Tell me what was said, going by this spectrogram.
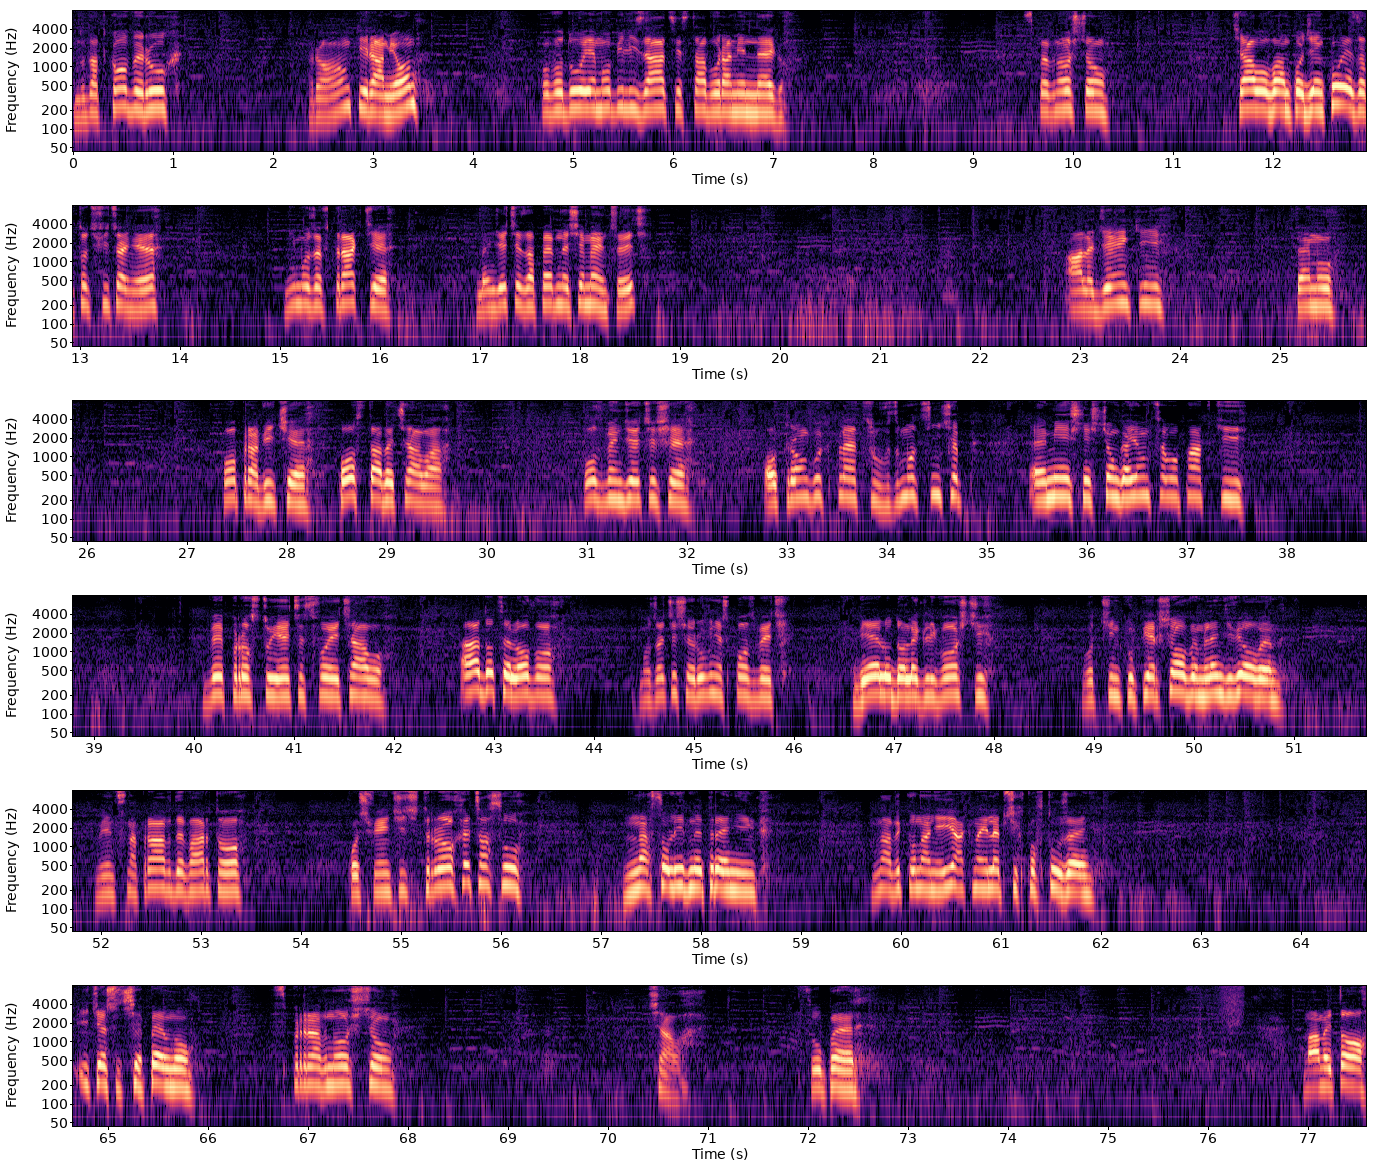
Dodatkowy ruch rąk i ramion powoduje mobilizację stawu ramiennego. Z pewnością ciało Wam podziękuje za to ćwiczenie. Mimo, że w trakcie będziecie zapewne się męczyć, ale dzięki temu poprawicie postawę ciała, pozbędziecie się okrągłych pleców, wzmocnicie e, mięśnie ściągające łopatki, wyprostujecie swoje ciało, a docelowo możecie się również pozbyć wielu dolegliwości w odcinku piersiowym, lędźwiowym, więc naprawdę warto poświęcić trochę czasu na solidny trening, na wykonanie jak najlepszych powtórzeń i cieszyć się pełną sprawnością ciała. Super. Mamy to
